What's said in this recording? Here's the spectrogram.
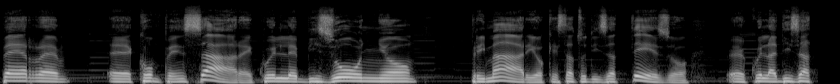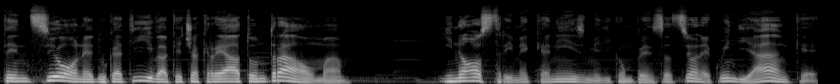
per eh, compensare quel bisogno primario che è stato disatteso, eh, quella disattenzione educativa che ci ha creato un trauma. I nostri meccanismi di compensazione, quindi anche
